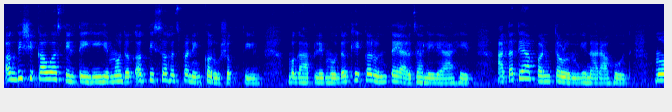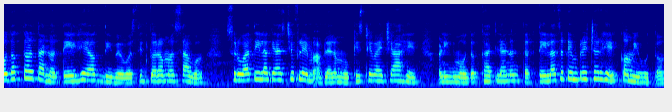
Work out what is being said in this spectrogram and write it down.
अगदी शिकाऊ असतील तेही हे मोदक अगदी सहजपणे करू शकतील. बघा आपले मोदक हे करून तयार झालेले आहेत. आता ते आपण तळून घेणार आहोत. मोदक तळताना तेल हे अगदी व्यवस्थित गरम असावं. सुरुवातीला गॅसची फ्लेम आपल्याला मोठीच ठेवायची आहेत आणि मोदक घातल्यानंतर तेलाचं टेम्परेचर हे कमी होतं.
